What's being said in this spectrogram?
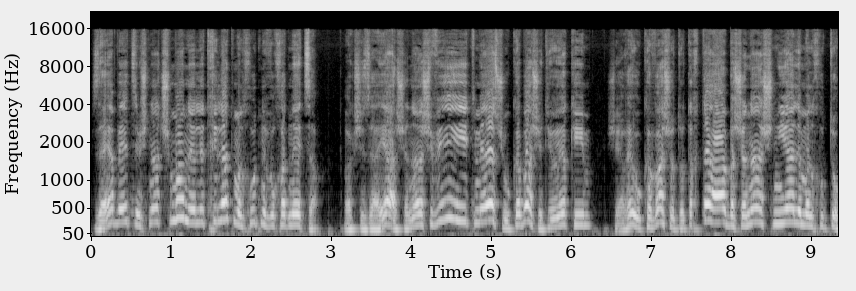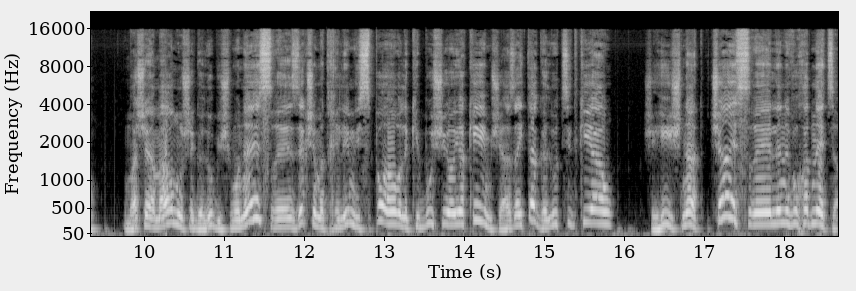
זה היה בעצם שנת שמונה לתחילת מלכות נבוכדנצר. רק שזה היה השנה השביעית מאז שהוא כבש את יהויקים, שהרי הוא כבש אותו תחתה בשנה השנייה למלכותו. ומה שאמרנו שגלו ב-18 זה כשמתחילים לספור לכיבוש יהויקים, שאז הייתה גלות צדקיהו. שהיא שנת 19 לנבוכדנצר.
